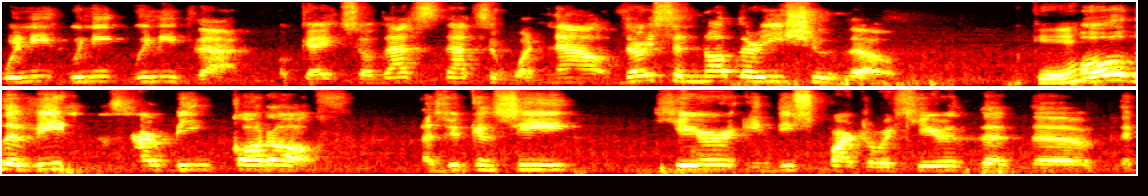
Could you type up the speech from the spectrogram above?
we need we need we need that. Okay. So that's that's the one. Now there is another issue though. Okay. all the videos are being cut off. As you can see here in this part over here, the, the, the,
